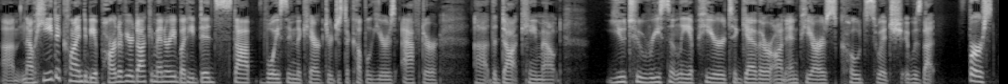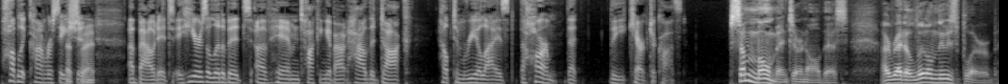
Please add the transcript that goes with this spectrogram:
Um, now, he declined to be a part of your documentary, but he did stop voicing the character just a couple years after uh, the doc came out. You two recently appeared together on NPR's Code Switch. It was that first public conversation right. about it. Here's a little bit of him talking about how the doc helped him realize the harm that the character caused. some moment during all this, I read a little news blurb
